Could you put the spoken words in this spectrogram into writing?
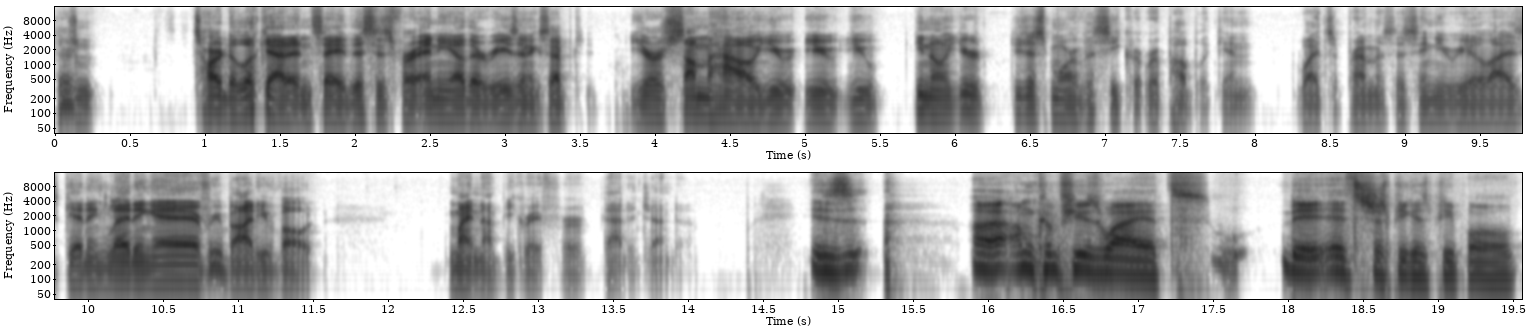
there's it's hard to look at it and say this is for any other reason except you're somehow you you you you know you're you're just more of a secret Republican white supremacist, and you realize getting letting everybody vote might not be great for that agenda. is uh, I'm confused why it's it's just because people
